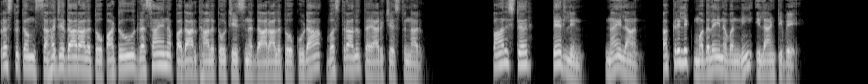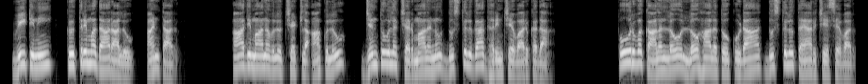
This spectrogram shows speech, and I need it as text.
ప్రస్తుతం సహజ దారాలతో పాటు రసాయన పదార్థాలతో చేసిన దారాలతో కూడా వస్త్రాలు తయారు చేస్తున్నారు. పాలిస్టర్ టెర్లిన్ నైలాన్ అక్రిలిక్ మొదలైనవన్నీ ఇలాంటివే. వీటిని కృత్రిమ దారాలు అంటారు. ఆదిమానవులు చెట్ల ఆకులు జంతువుల చర్మాలను దుస్తులుగా ధరించేవారు కదా. పూర్వకాలంలో లోహాలతో కూడా దుస్తులు తయారు చేసేవారు.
